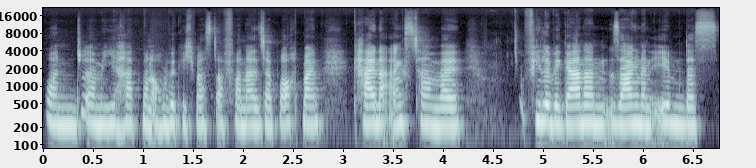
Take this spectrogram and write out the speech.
Und ähm, hier hat man auch wirklich was davon. Also da braucht man keine Angst haben, weil viele Veganer sagen dann eben, dass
